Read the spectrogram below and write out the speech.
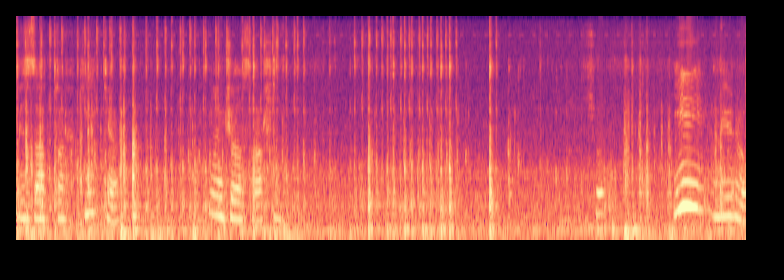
Без автоклика. Ну ничего страшного. И берем.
